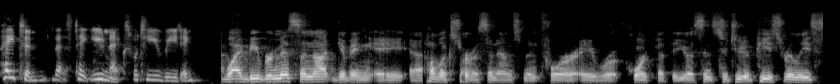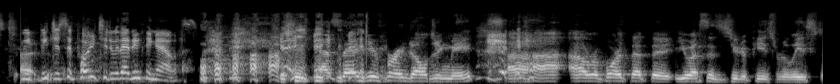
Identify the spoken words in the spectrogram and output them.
Payton, let's take you next. What are you reading? Well, I'd be remiss in not giving a, a, public service announcement for a report that the U.S. Institute of Peace released. We'd uh, be disappointed with anything else. yes, thank you for indulging me. Uh, a report that the U.S. Institute of Peace released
